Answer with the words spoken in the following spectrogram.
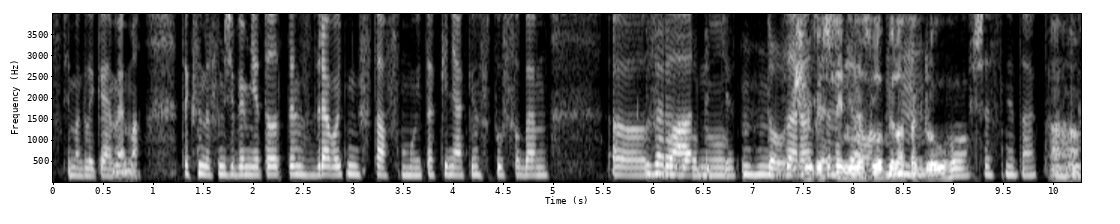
s těma glykémema, tak si myslím, že by mě to ten zdravotní stav můj taky nějakým způsobem uh, zvládnul. Mm-hmm, to, že by si nezlobila mm-hmm. tak dlouho? Přesně tak. Aha.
